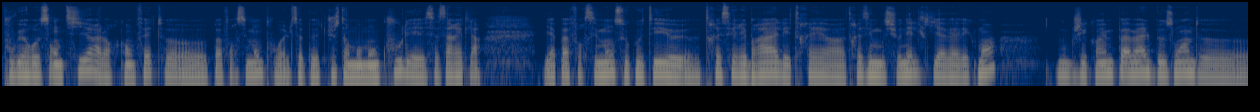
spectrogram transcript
pouvaient ressentir alors qu'en fait euh, pas forcément pour elles. Ça peut être juste un moment cool et ça s'arrête là. Il n'y a pas forcément ce côté euh, très cérébral et très euh, très émotionnel qu'il y avait avec moi. Donc j'ai quand même pas mal besoin de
